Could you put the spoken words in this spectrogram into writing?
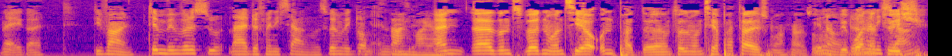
Na egal. Die Wahlen. Tim, wen würdest du. Nein, dürfen wir nicht sagen, sonst werden wir gegen einen. Nein, äh, sonst würden wir uns hier unpart äh, sonst würden wir uns hier parteiisch machen. Also Genau, wir wollen wir natürlich.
